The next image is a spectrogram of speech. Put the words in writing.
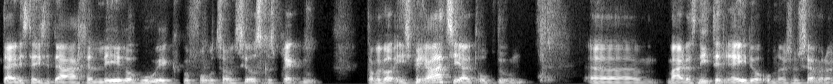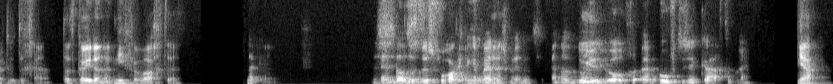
tijdens deze dagen leren hoe ik bijvoorbeeld zo'n salesgesprek doe. Ik kan er wel inspiratie uit opdoen, um, maar dat is niet de reden om naar zo'n seminar toe te gaan. Dat kun je dan ook niet verwachten. Nee. Dus, en dat is dus verwachtingenmanagement. En dat doe je door uh, behoeftes in kaart te brengen. Ja,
